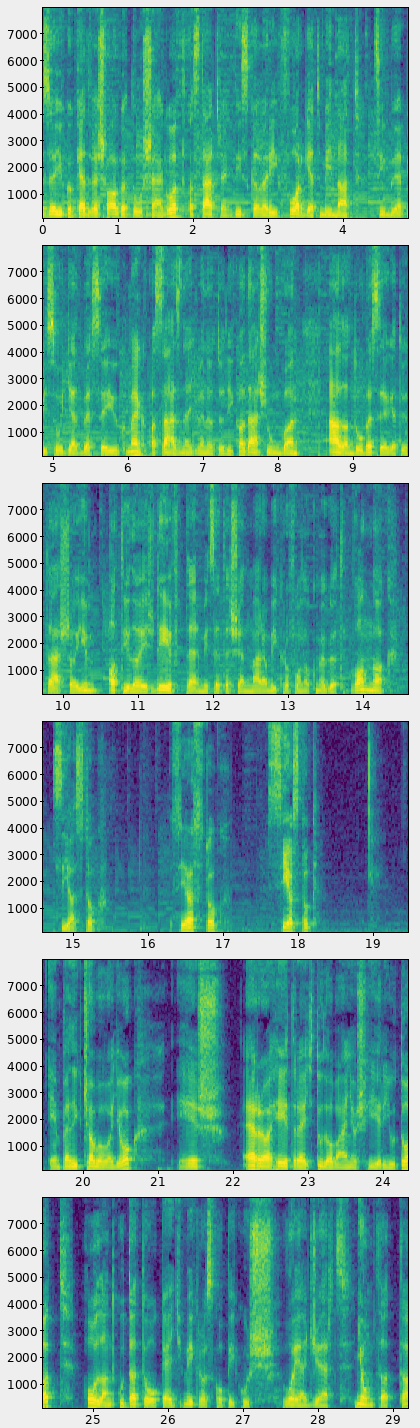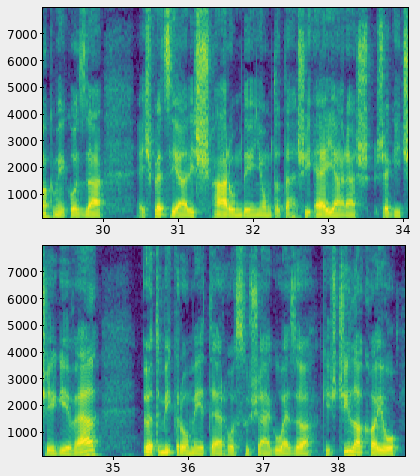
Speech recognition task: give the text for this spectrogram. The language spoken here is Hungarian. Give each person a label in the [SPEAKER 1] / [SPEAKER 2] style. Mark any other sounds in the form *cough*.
[SPEAKER 1] Üdvözöljük a kedves hallgatóságot, a Star Trek Discovery Forget Me Not című epizódját beszéljük meg a 145. adásunkban. Állandó beszélgető társaim Attila és Dév természetesen már a mikrofonok mögött vannak. Sziasztok!
[SPEAKER 2] Sziasztok!
[SPEAKER 3] Sziasztok!
[SPEAKER 1] Én pedig Csaba vagyok, és erre a hétre egy tudományos hír jutott, holland kutatók egy mikroszkopikus Voyager-t nyomtattak, méghozzá egy speciális 3D nyomtatási eljárás segítségével. 5 mikrométer hosszúságú ez a kis csillaghajó,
